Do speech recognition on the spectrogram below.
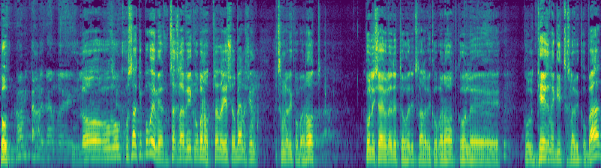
טוב, לא ניתן לגמרי... הוא לא, הוא הוא מחוסר כיפורים, הוא צריך להביא קורבנות. בסדר, יש הרבה אנשים שצריכים להביא קורבנות. כל אישה יולדת תאורטית צריכה להביא קורבנות, כל, אה, כל גר נגיד צריך להביא קורבן,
